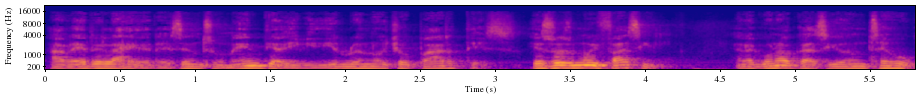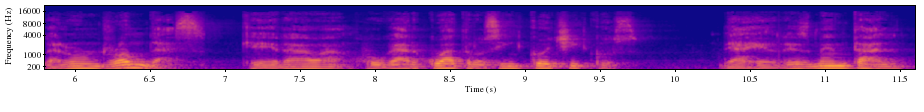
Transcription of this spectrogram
a ver el ajedrez en su mente, a dividirlo en ocho partes. Eso es muy fácil. En alguna ocasión se jugaron rondas, que era jugar cuatro o cinco chicos de ajedrez mental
